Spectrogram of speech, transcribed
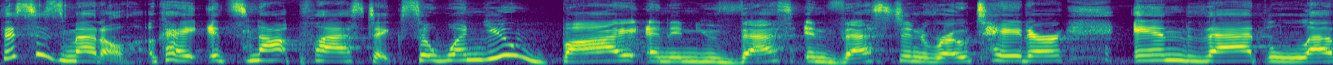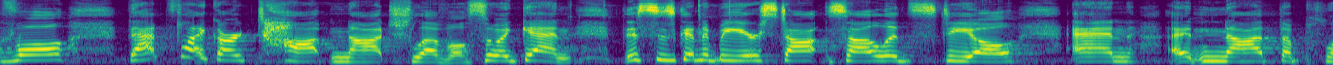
This is metal, okay? It's not plastic. So when you buy and you invest, invest in rotator in that level, that's like our top notch level. So again, this is gonna be your solid steel and uh, not the plastic.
